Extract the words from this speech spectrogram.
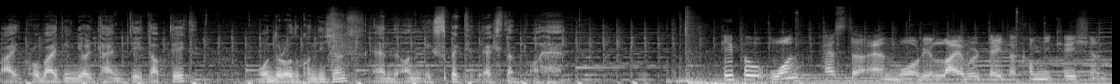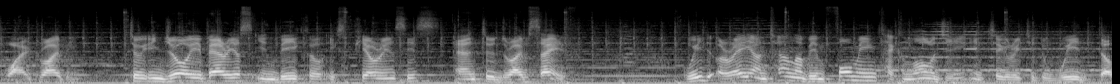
by providing real-time data updates on the road conditions and unexpected accident ahead. People want faster and more reliable data communication while driving to enjoy various in-vehicle experiences and to drive safe. With array antenna beamforming technology integrated with the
